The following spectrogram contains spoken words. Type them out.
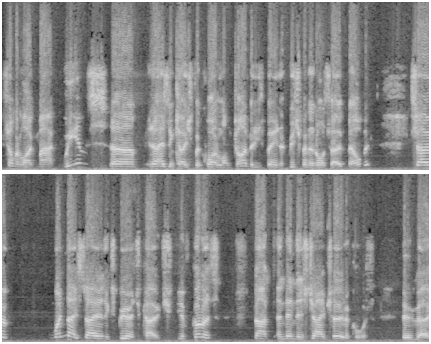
someone like Mark Williams. Um, you know hasn't coached for quite a long time, but he's been at Richmond and also Melbourne. So when they say an experienced coach, you've got to start. And then there's James Hird, of course, who uh,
